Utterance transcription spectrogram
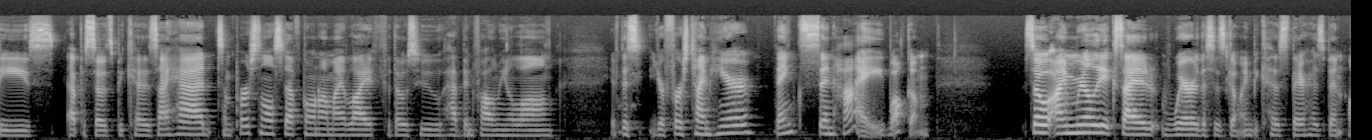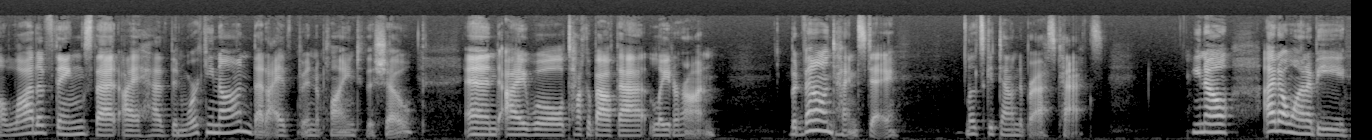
these episodes because I had some personal stuff going on in my life for those who have been following along. If this your first time here, thanks and hi, welcome. So I'm really excited where this is going because there has been a lot of things that I have been working on that I've been applying to the show, and I will talk about that later on. But Valentine's Day, let's get down to brass tacks. You know, I don't want to be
